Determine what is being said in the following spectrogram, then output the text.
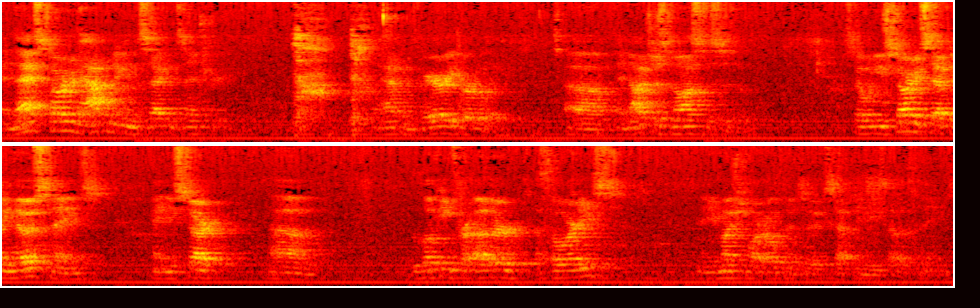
And that started happening in the second century. It happened very early. Uh, and not just Gnosticism. So when you start accepting those things, and you start um, looking for other authorities, then you're much more open to accepting these other things.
